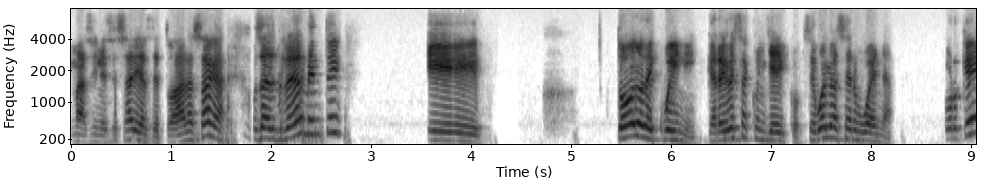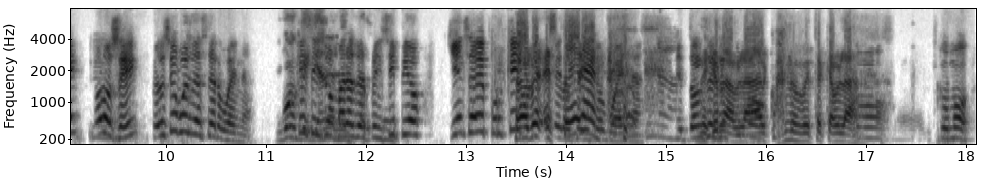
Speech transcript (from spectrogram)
más innecesarias de toda la saga. O sea, realmente eh, todo lo de Queenie, que regresa con Jacob, se vuelve a ser buena. ¿Por qué? No lo sé, pero se vuelve a ser buena. ¿Por qué se hizo mala desde el principio? ¿Quién sabe por qué? Pero a ver, se hizo buena. Entonces, Déjenme es hablar como- cuando me toca hablar. como, como,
